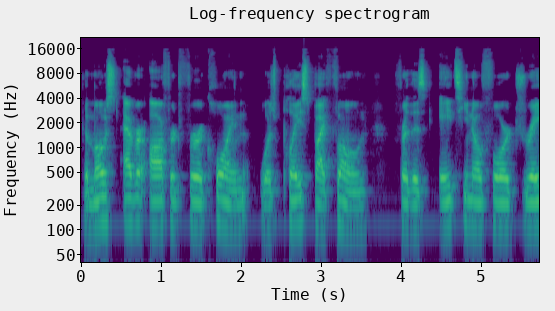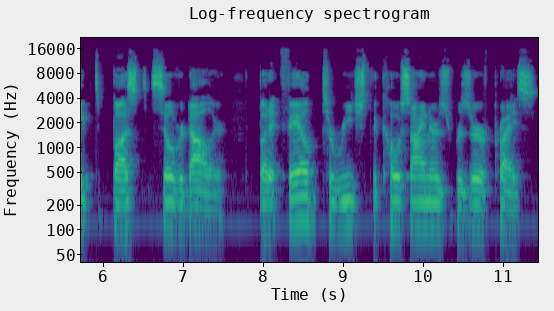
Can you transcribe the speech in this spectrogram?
the most ever offered for a coin, was placed by phone for this 1804 draped bust silver dollar, but it failed to reach the cosigner's reserve price.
